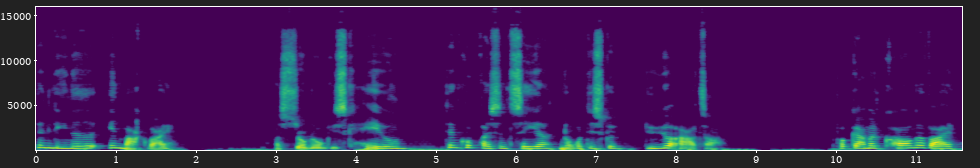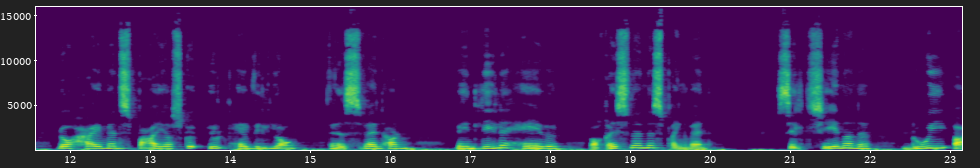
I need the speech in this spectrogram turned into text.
den lignede en markvej. Og Zoologisk Have, den kunne præsentere nordiske dyrearter. På Gammel Kongevej lå Heimans bayerske ølpavillon, der hed Svandholm, med en lille have og rislende springvand. Selv tjenerne Louis og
